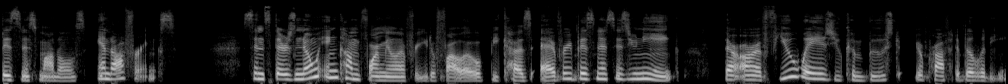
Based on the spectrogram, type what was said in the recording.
business models, and offerings. Since there's no income formula for you to follow because every business is unique, there are a few ways you can boost your profitability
